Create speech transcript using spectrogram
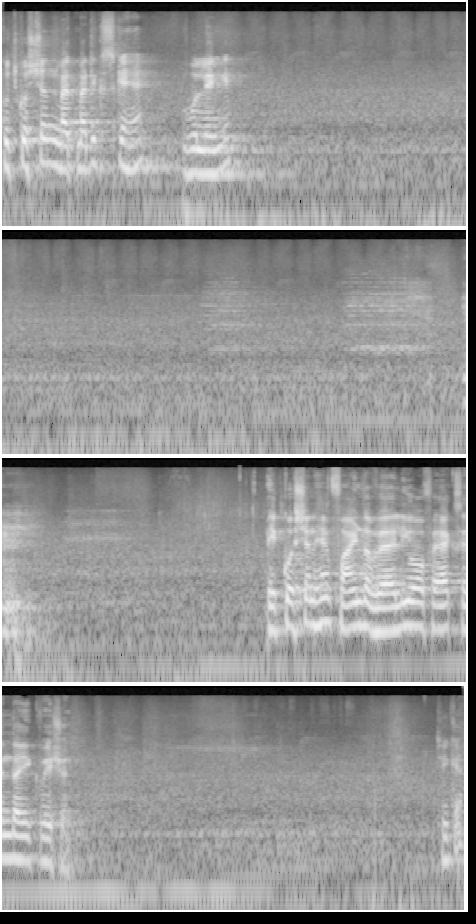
कुछ क्वेश्चन मैथमेटिक्स के हैं, वो लेंगे। एक क्वेश्चन है find the value of x in the equation ठीक है?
